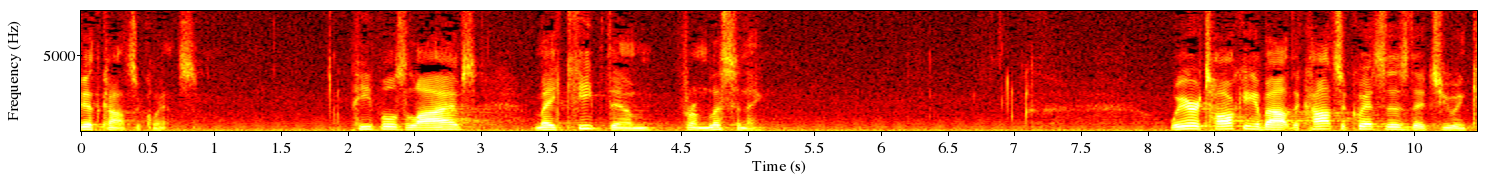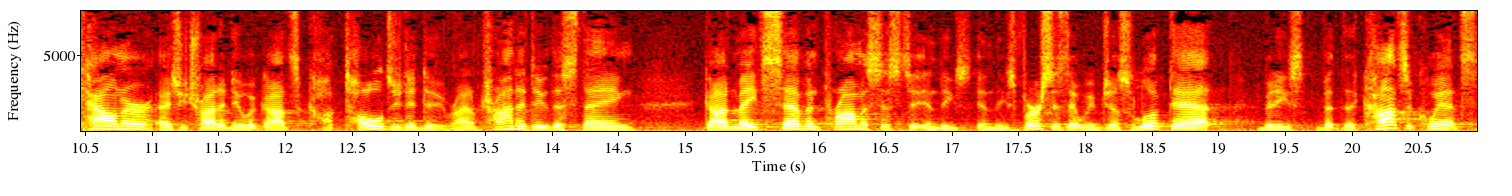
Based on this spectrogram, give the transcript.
Fifth consequence people's lives may keep them from listening. We are talking about the consequences that you encounter as you try to do what God's told you to do, right? I'm trying to do this thing. God made seven promises to, in, these, in these verses that we've just looked at, but, he's, but the consequence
